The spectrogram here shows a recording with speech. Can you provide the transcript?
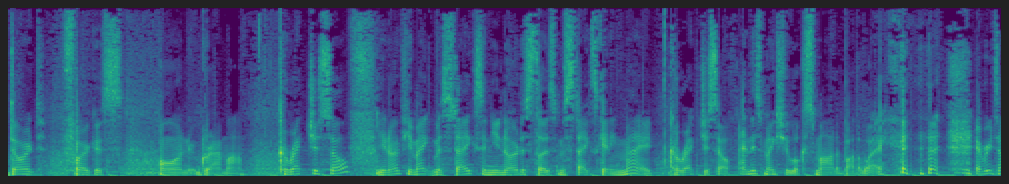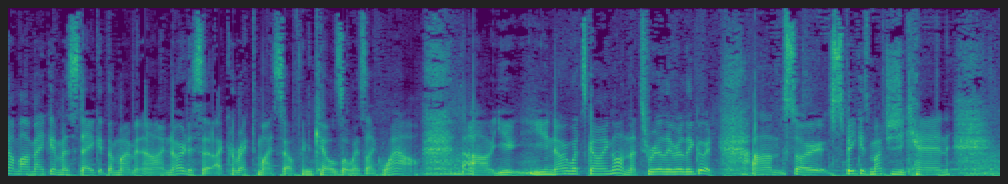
don't focus on grammar. Correct yourself. You know, if you make mistakes and you notice those mistakes getting made, correct yourself. And this makes you look smarter, by the way. Every time I make a mistake at the moment and I notice it, I correct myself. And Kel's always like, "Wow, uh, you you know what's going on. That's really really good." Um, so speak as much as you can.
